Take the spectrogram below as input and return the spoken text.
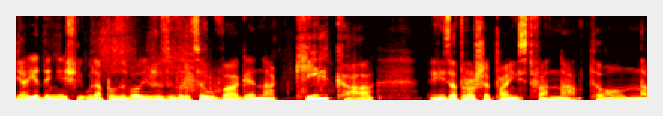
Ja jedynie, jeśli Ula pozwoli, że zwrócę uwagę na kilka i zaproszę Państwa na to. Na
